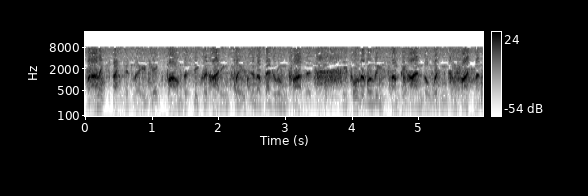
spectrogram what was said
But unexpectedly, Jake found the secret hiding place in a bedroom closet. He pulled a valise from behind the wooden compartment.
